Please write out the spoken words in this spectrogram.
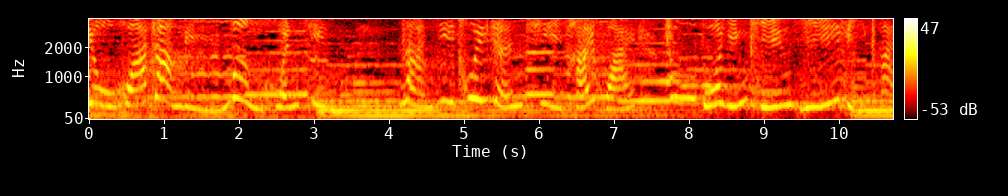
九华帐里梦魂惊。懒衣推枕起徘徊，珠箔荧屏已离开。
